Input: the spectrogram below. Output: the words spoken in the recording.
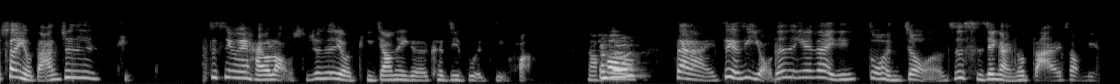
算有答案，就是提。这是因为还有老师，就是有提交那个科技部的计划，然后再来这个是有，但是因为在已经做很久了，就是时间感都砸在上面。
